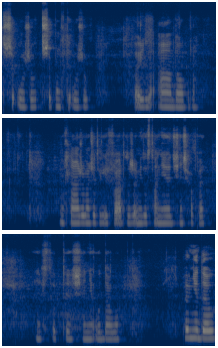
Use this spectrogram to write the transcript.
Trzy użył, trzy punkty użył. A ile? A, dobra. Myślałam, że będzie taki fart, że mi zostanie 10 HP. Niestety się nie udało. Pewnie dał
